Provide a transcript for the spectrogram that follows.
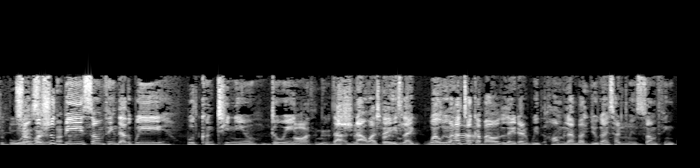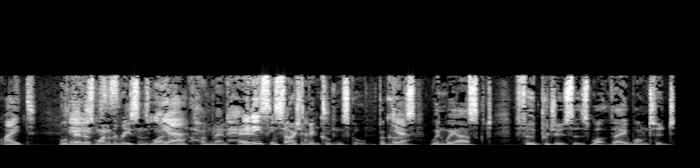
the boys. So I- that should be something that we would continue doing Oh, I think it that nowadays. totally. Like, well, we want Yeah. to talk about later with Homeland, but you guys are doing something quite. Well, that is one of the reasons why yeah. Homeland has It is such a big cooking school because Yeah. when we asked food producers what they wanted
